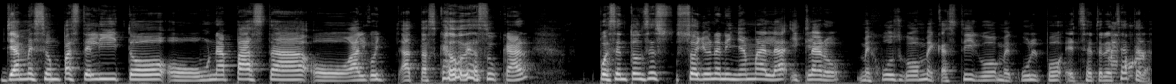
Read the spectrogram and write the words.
llámese un pastelito o una pasta o algo atascado de azúcar, pues entonces soy una niña mala y claro, me juzgo, me castigo, me culpo, etcétera, etcétera,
